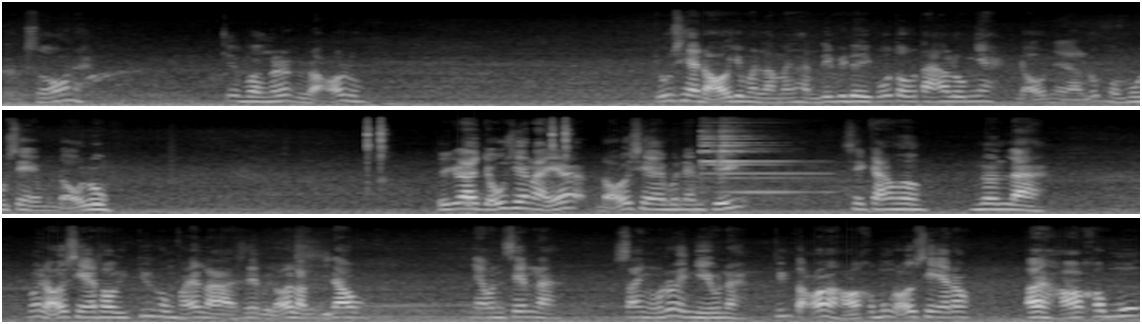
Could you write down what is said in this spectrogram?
đường số nè. Cái vân rất rõ luôn chủ xe độ cho mình là màn hình DVD của Toyota luôn nha. Độ này là lúc mà mua xe mình độ luôn. Thì ra chủ xe này á đổi xe bên em chí xe cao hơn nên là mới đổi xe thôi chứ không phải là xe bị lỗi lầm gì đâu. Nhà mình xem nè sai còn rất là nhiều nè chứng tỏ là họ không muốn đổi xe đâu. À, họ không muốn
